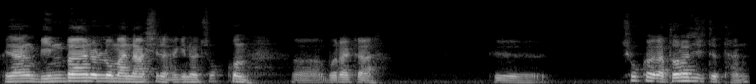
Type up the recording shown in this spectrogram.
그냥 민바늘로만 낚시를 하기는 조금 어, 뭐랄까 그 효과가 떨어질 듯한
